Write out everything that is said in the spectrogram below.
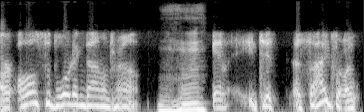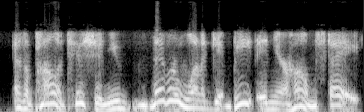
are all supporting Donald Trump. hmm And it just aside from as a politician, you never want to get beat in your home state.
